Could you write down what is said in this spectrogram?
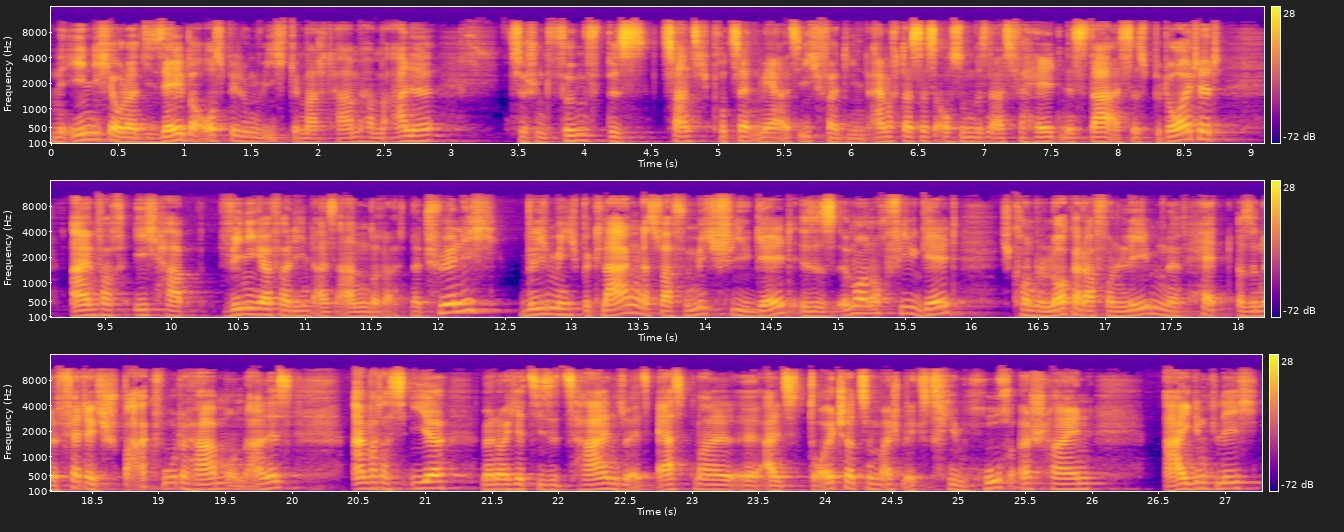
eine ähnliche oder dieselbe Ausbildung wie ich gemacht haben, haben alle zwischen 5 bis 20 Prozent mehr als ich verdient. Einfach, dass das auch so ein bisschen als Verhältnis da ist. Das bedeutet einfach, ich habe weniger verdient als andere. Natürlich will ich mich nicht beklagen, das war für mich viel Geld, ist es immer noch viel Geld. Ich konnte locker davon leben, eine, also eine fette Sparquote haben und alles. Einfach, dass ihr, wenn euch jetzt diese Zahlen so jetzt erstmal äh, als Deutscher zum Beispiel extrem hoch erscheinen, eigentlich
